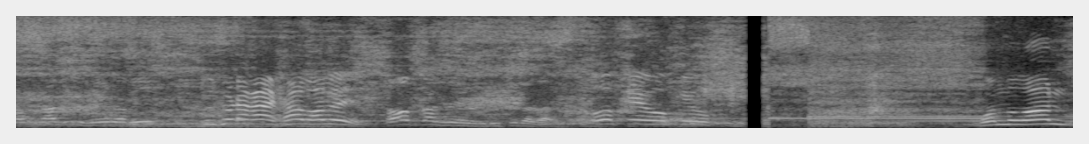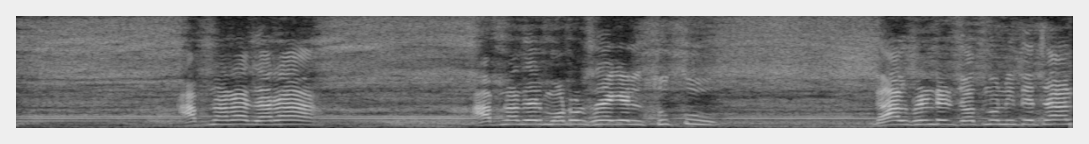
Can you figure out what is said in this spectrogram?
সব কাজই হয়ে যাবে। দুশো টাকা সব হবে? সব কাজ হয়ে যাবে দুশো টাকায় ওকে ওকে ওকে। বন্ধুগণ আপনারা যারা আপনাদের মোটর সাইকেল সুক্কু গার্লফ্রেন্ডের যত্ন নিতে চান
